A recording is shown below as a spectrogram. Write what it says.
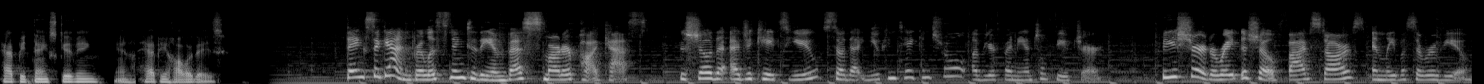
Happy Thanksgiving and happy holidays. Thanks again for listening to the Invest Smarter podcast, the show that educates you so that you can take control of your financial future. Be sure to rate the show five stars and leave us a review.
